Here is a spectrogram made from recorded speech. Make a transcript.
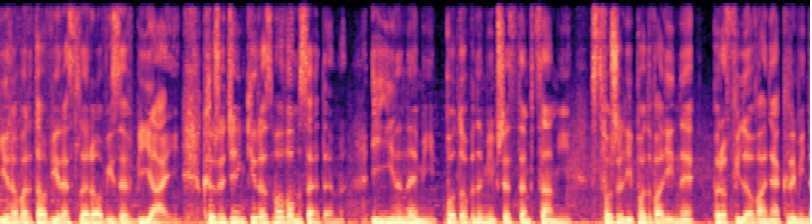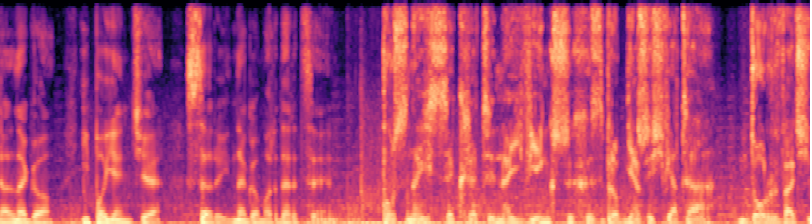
i Robertowi Resslerowi z FBI, którzy dzięki rozmowom z Edem i innymi podobnymi przestępcami stworzyli podwaliny profilowania kryminalnego i pojęcie seryjnego mordercy. Poznaj sekrety największych zbrodniarzy świata. Dorwać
